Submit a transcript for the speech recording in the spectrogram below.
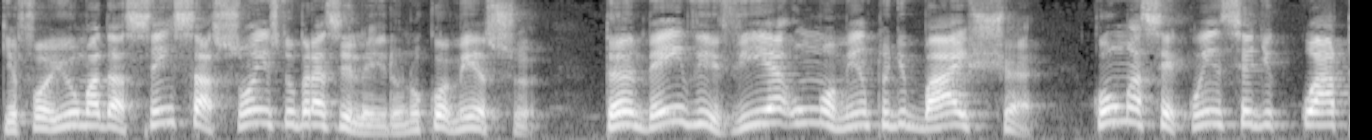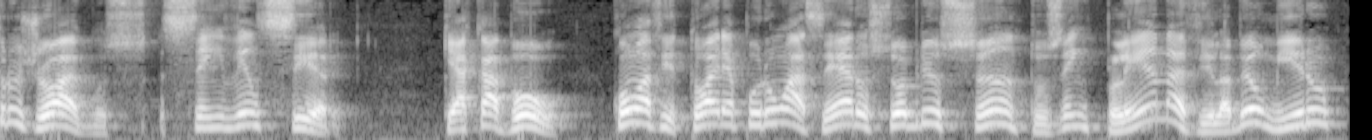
que foi uma das sensações do brasileiro no começo, também vivia um momento de baixa, com uma sequência de quatro jogos sem vencer, que acabou com a vitória por 1 a 0 sobre o Santos em plena Vila Belmiro,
